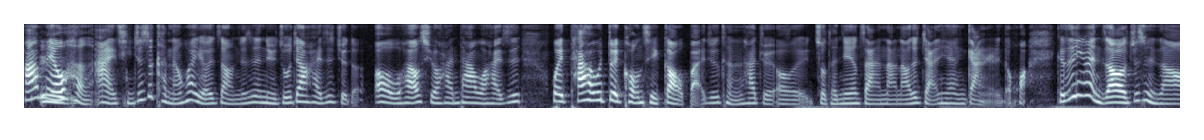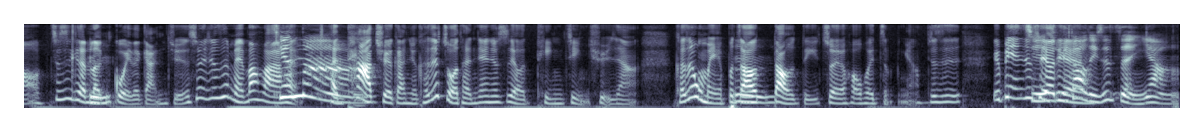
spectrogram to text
他没有很爱情，嗯、就是可能会有一种，就是女主角还是觉得，哦，我好喜欢他，我还是会，他还会对空气告白，就是可能他觉得，哦，佐藤健就站在那，然后就讲一些很感人的话。可是因为你知道，就是你知道，就是一个冷鬼的感觉，嗯、所以就是没办法很，天哪很 touch 的感觉。可是佐藤健就是有听进去这样。可是我们也不知道到底最后会怎么样，嗯、就是因为毕竟就是有点到底是怎样啊，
